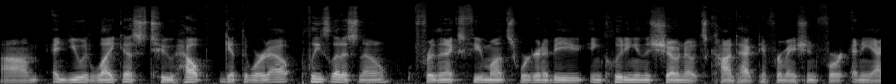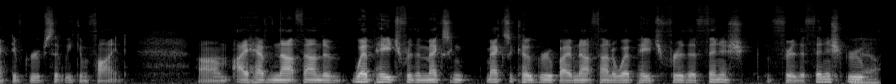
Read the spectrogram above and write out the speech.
um, and you would like us to help get the word out, please let us know. For the next few months, we're going to be including in the show notes contact information for any active groups that we can find. Um, I have not found a web page for the Mexi- Mexico group. I have not found a web page for the Finnish for the Finnish group. No.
